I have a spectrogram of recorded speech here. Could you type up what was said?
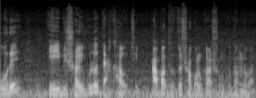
করে এই বিষয়গুলো দেখা উচিত। আপাতত সকলকে অসংখ্য ধন্যবাদ।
